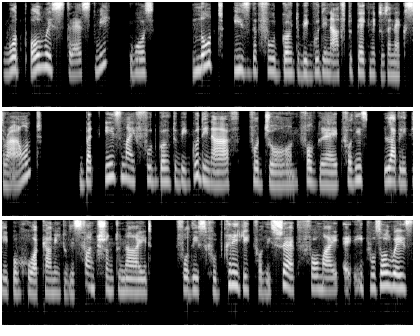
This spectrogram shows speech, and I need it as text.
what always stressed me was not is the food going to be good enough to take me to the next round, but is my food going to be good enough for John, for Greg, for these lovely people who are coming to this function tonight, for this food critic, for this chef, for my, eh, it was always,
